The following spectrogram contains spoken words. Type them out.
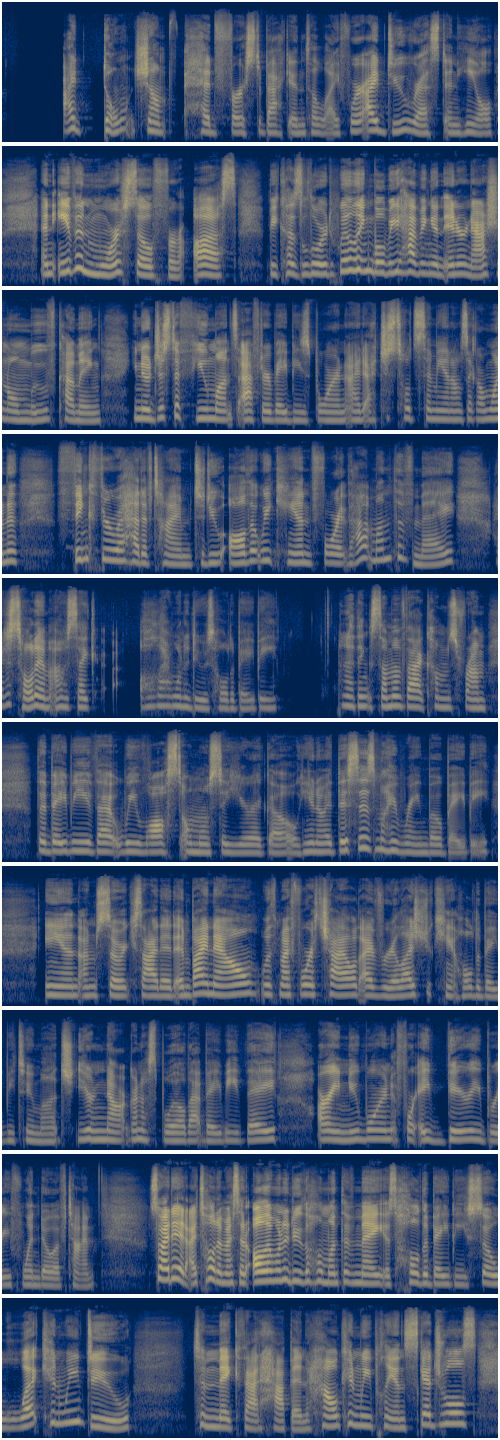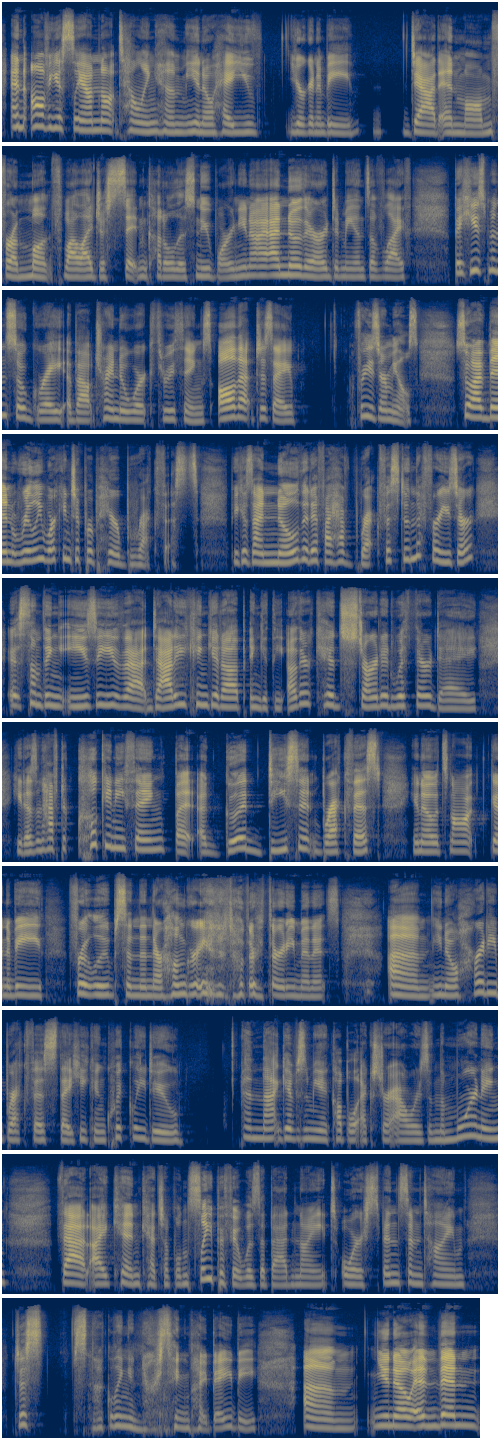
don't jump headfirst back into life, where I do rest and heal. And even more so for us, because Lord willing, we'll be having an international move coming, you know, just a few months after baby's born. I, I just told Simeon, I was like, I want to think through ahead of time to do all that we can for that month of May. I just told him, I was like, all I want to do is hold a baby. And I think some of that comes from the baby that we lost almost a year ago. You know, this is my rainbow baby and I'm so excited. And by now, with my fourth child, I've realized you can't hold a baby too much. You're not going to spoil that baby. They are a newborn for a very brief window of time. So I did. I told him, I said, all I want to do the whole month of May is hold a baby. So what can we do? to make that happen? How can we plan schedules? And obviously, I'm not telling him, you know, hey, you've you're going to be dad and mom for a month while I just sit and cuddle this newborn. You know, I, I, know there are demands of life, but he's been so great about trying to work through things. All that to say, freezer meals. So I've been really working to prepare breakfasts because I know that if I have breakfast in the freezer, it's something easy that daddy can get up and get the other kids started with their day. He doesn't have to cook anything, but a good, decent breakfast. You know, it's not going to be Froot Loops and then they're hungry in another 30 minutes. Um, you know, hearty breakfast that he can quickly do and that gives me a couple extra hours in the morning that I can catch up on sleep if it was a bad night or spend some time just snuggling and nursing my baby. Um, you know, and then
